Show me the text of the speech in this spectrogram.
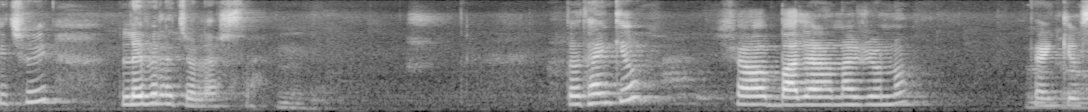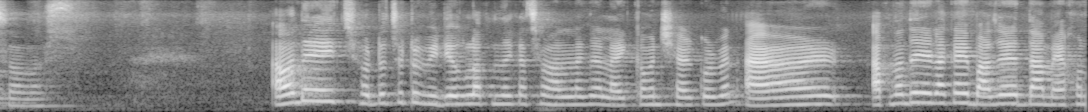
কিছুই লেভেলে চলে আসছে। তো থ্যাংক ইউ সব বাজার আনার জন্য। থ্যাংক ইউ সো মাচ আমাদের এই ছোট ছোট ভিডিওগুলো আপনাদের কাছে ভালো লাগলে লাইক কমেন্ট শেয়ার করবেন। আর আপনাদের এলাকায় বাজারের দাম এখন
